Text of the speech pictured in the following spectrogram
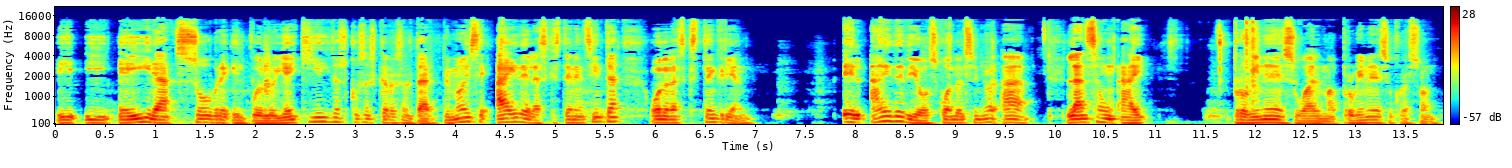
y, e ira sobre el pueblo. Y aquí hay dos cosas que resaltar. Primero dice, hay de las que estén en cinta o de las que estén criando. El ay de Dios, cuando el Señor ah, lanza un ay, proviene de su alma, proviene de su corazón.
